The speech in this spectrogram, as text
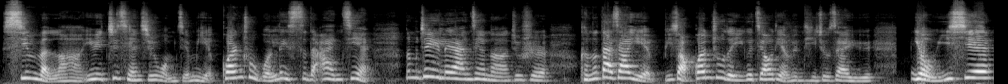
新闻了哈。因为之前其实我们节目也关注过类似的案件。那么这一类案件呢，就是可能大家也比较关注的一个焦点问题，就在于有一些。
